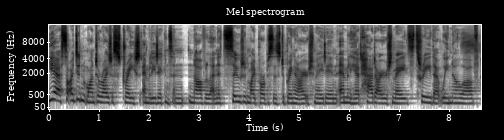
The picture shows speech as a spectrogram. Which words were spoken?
Yeah, so I didn't want to write a straight Emily Dickinson novel, and it suited my purposes to bring an Irish maid in. Emily had had Irish maids, three that we know of.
